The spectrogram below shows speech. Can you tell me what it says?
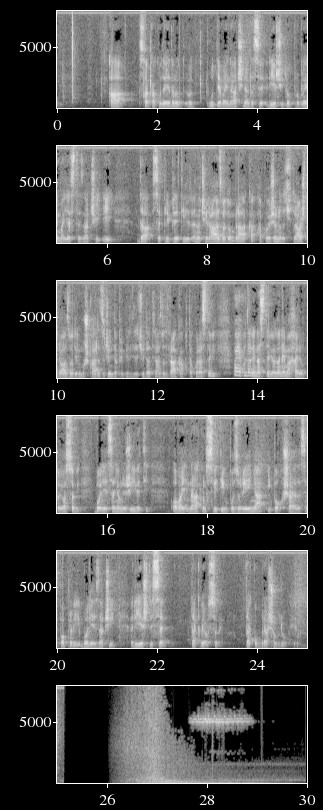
a svakako da je jedan od, od puteva i načina da se riješi tog problema jeste znači i da se priprijeti znači razvodom braka ako je žena da će tražiti razvod ili muškarac za da priprijeti da će dati razvod braka ako tako nastavi. Pa ako dalje nastavi onda nema hajra u toj osobi bolje je sa njom ne živjeti. Ovaj nakon svih tih upozorenja i pokušaja da se popravi bolje je znači riješiti se takve osobe takvog bračnog druga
